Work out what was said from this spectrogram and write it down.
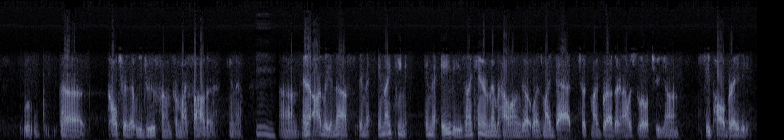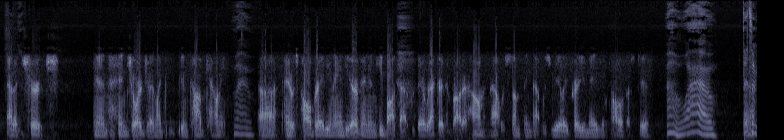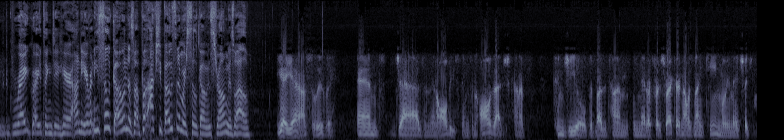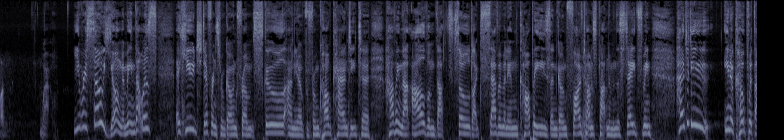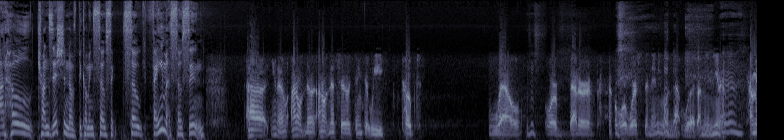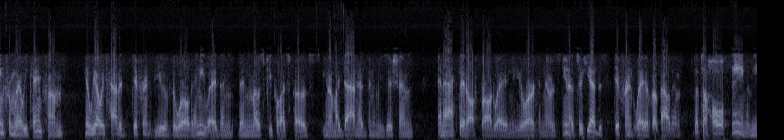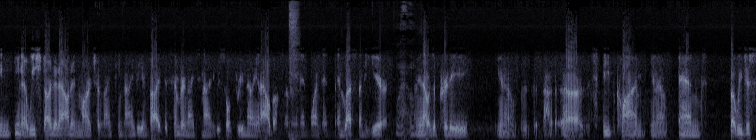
uh, culture that we drew from from my father, you know. Um, and oddly enough, in the in nineteen in the eighties, and I can't remember how long ago it was. My dad took my brother, and I was a little too young, to see Paul Brady at a church in in Georgia, in like in Cobb County. Wow. Uh, and it was Paul Brady and Andy Irvine, and he bought that their record and brought it home, and that was something that was really pretty amazing to all of us too. Oh, wow. That's Yeah. a great, great thing to hear. Andy Irvine, he's still going as well. But actually, both of them are still going strong as well. Yeah, yeah, absolutely. And jazz, and then all these things, and all of that just kind of congealed by the time we made our first record. And I was 19 when we made Shake Your Money. Wow. You were so young. I mean, that was a huge difference from going from school and, you know, from Cobb County to having that album that sold like 7 million copies and going five times platinum in the States. I mean, how did you, you know, cope with that whole transition of becoming so, so- so famous so soon? Uh, you know, I don't know. I don't necessarily think that we coped well or better or worse than anyone that would. I mean, you know, coming from where we came from, you know, we always had a different view of the world anyway than than most people, I suppose. You know, my dad had been a musician and acted off Broadway in New York, and there was, you know, so he had this different way of about him. That's a whole thing. I mean, you know, we started out in March of 1990, and by December 1990, we sold three million albums. I mean, in one in, in less than a year. Wow. I mean, that was a pretty, you know, uh, steep climb, you know, and but we just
